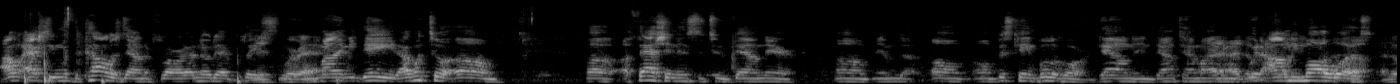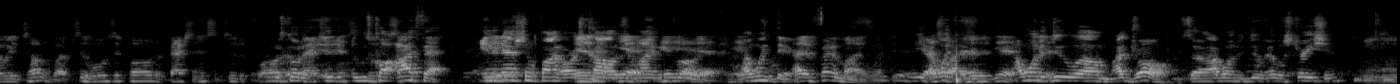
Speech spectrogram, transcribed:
I actually went to college down in Florida. I know that place, Yes, where at? Miami Dade. I went to a, um, uh, a fashion institute down there, um, in the, um, on Biscayne Boulevard, down in downtown Miami, know where the Omni Mall was. about. I know what you're talking about too. What was it called? The Fashion Institute of It was called. It, it was called? IFAC, International Fine Arts Yeah, College yeah, in Miami, yeah, yeah, Florida. Yeah, yeah. I went there. I had a friend of mine went there. Yeah, I That's went why there. did- yeah. I want to do. Um, I draw, so I wanted to do illustration, hmm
